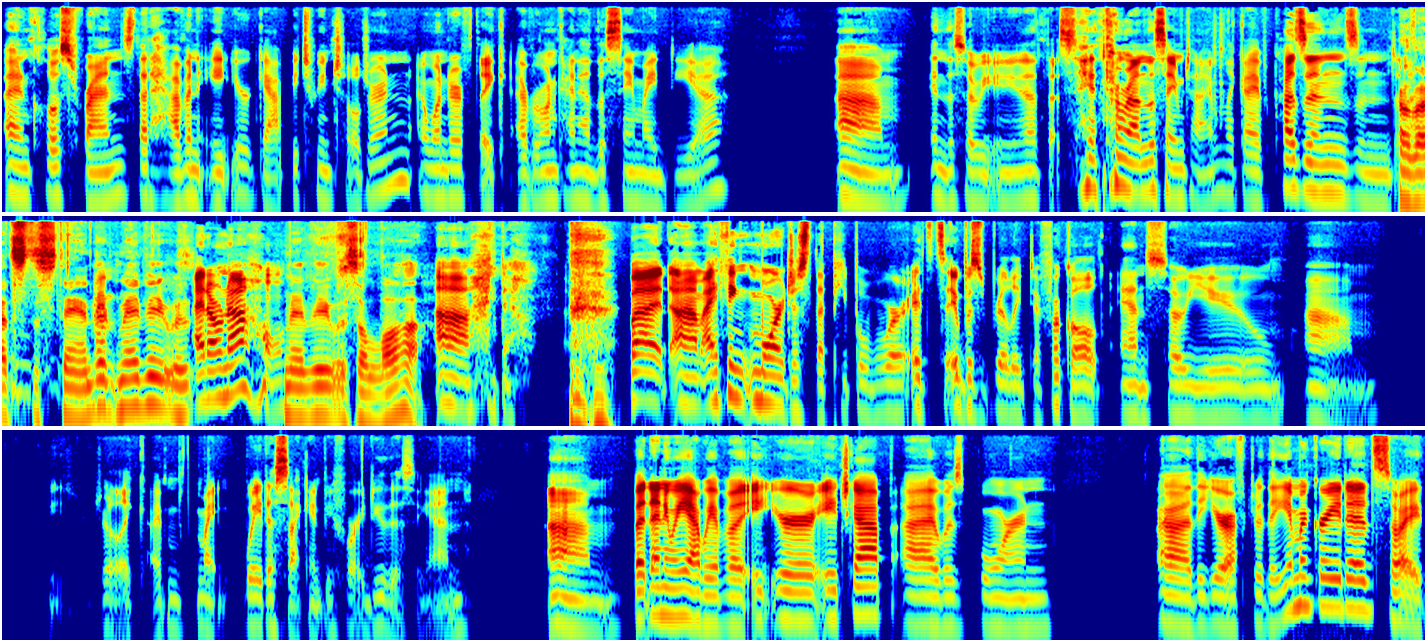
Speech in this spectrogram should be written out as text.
and close friends that have an eight year gap between children. I wonder if like everyone kind of had the same idea. um, in the Soviet Union at that same, around the same time. Like I have cousins and Oh, that's the standard. Maybe it was. I don't know. Maybe it was a law. Uh, no. but um, I think more just that people were it's it was really difficult, and so you um, you're like I might wait a second before I do this again. Um, but anyway, yeah, we have an eight year age gap. I was born uh, the year after they immigrated, so I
